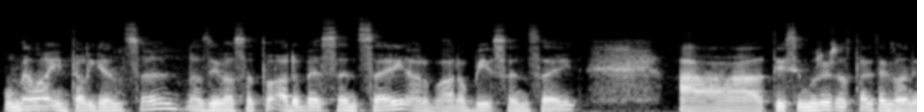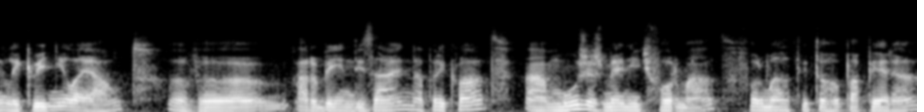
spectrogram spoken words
umělá inteligence, nazývá se to Adobe Sensei, alebo Adobe Sensei a ty si můžeš nastavit takzvaný likvidní layout v Adobe InDesign například a můžeš měnit formát, formáty toho papíra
